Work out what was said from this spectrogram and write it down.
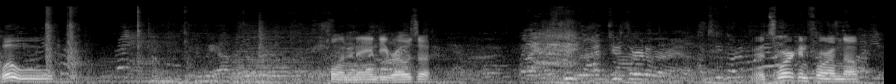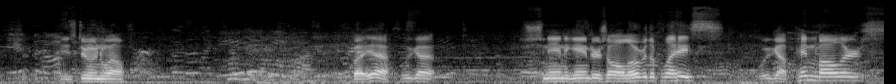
Whoa pulling an andy rosa it's working for him though he's doing well but yeah we got shenaniganders all over the place we got pinballers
